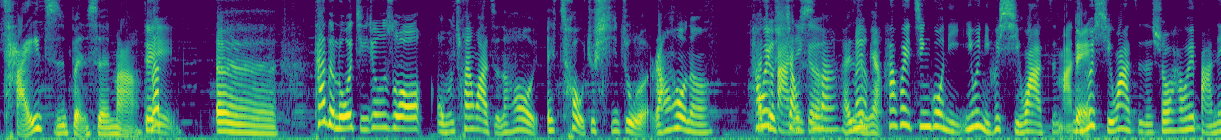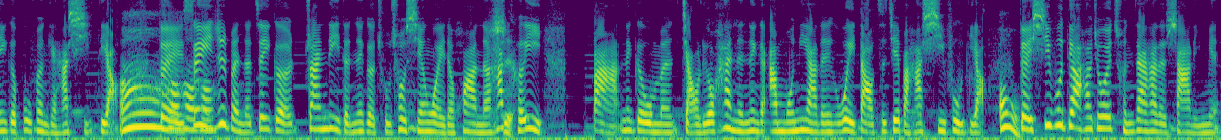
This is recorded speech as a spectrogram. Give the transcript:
材质本身吗？对，呃。它的逻辑就是说，我们穿袜子，然后哎臭就吸住了，然后呢，它会消失吗？还是怎么样？它会经过你，因为你会洗袜子嘛，你会洗袜子的时候，它会把那个部分给它洗掉。哦，对，所以日本的这个专利的那个除臭纤维的话呢，它可以。把那个我们脚流汗的那个阿摩尼亚的那个味道直接把它吸附掉。哦，对，吸附掉它就会存在它的沙里面。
